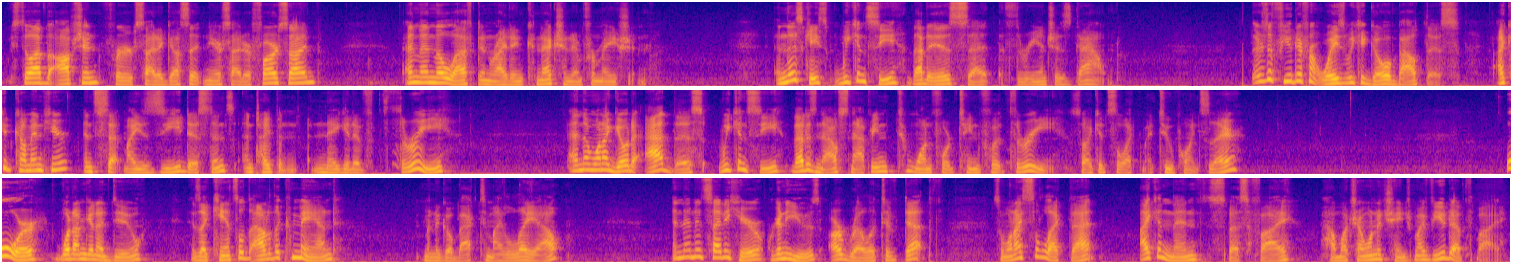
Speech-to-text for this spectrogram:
We still have the option for side of gusset, near side, or far side, and then the left and right end connection information. In this case, we can see that it is set 3 inches down. There's a few different ways we could go about this. I could come in here and set my Z distance and type in negative 3. And then when I go to add this, we can see that is now snapping to 114 foot 3. So I could select my two points there. Or what I'm going to do is I canceled out of the command. I'm going to go back to my layout. And then inside of here, we're going to use our relative depth. So when I select that, I can then specify how much I want to change my view depth by.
